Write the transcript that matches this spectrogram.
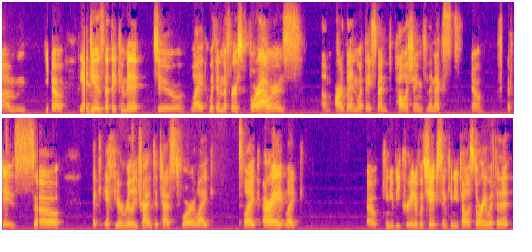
um you know the ideas that they commit to like within the first four hours um, are then what they spend polishing for the next you know five days. So like if you're really trying to test for like it's like all right like you know, can you be creative with shapes and can you tell a story with it?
